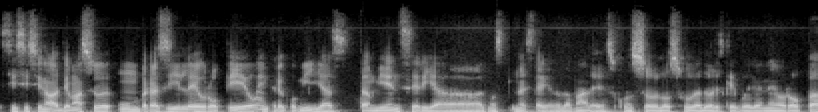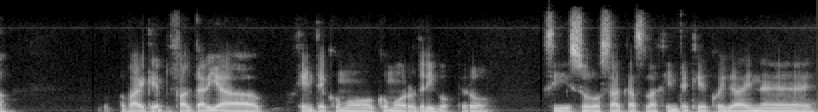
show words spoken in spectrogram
sí, sí, sí, no, además eh, un Brasil europeo, entre comillas, también sería, no, no estaría nada mal, ¿eh? Con solo los jugadores que juegan en Europa, vale que faltaría gente como, como Rodrigo, pero si solo sacas la gente que juega en, eh,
